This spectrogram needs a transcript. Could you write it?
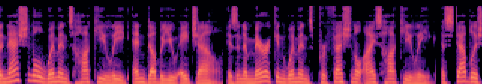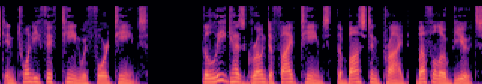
The National Women's Hockey League (NWHL) is an American women's professional ice hockey league, established in 2015 with four teams. The league has grown to five teams, the Boston Pride, Buffalo Beauts,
